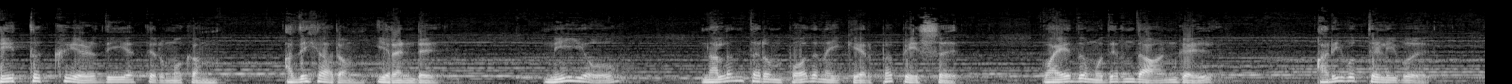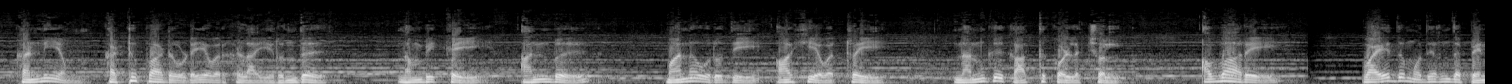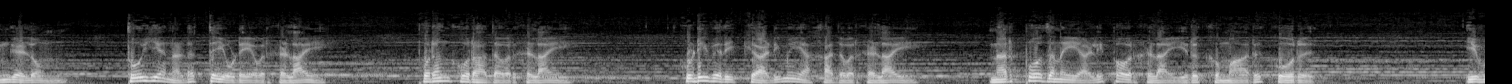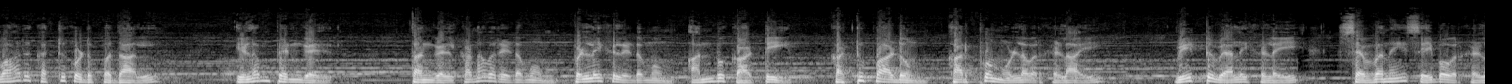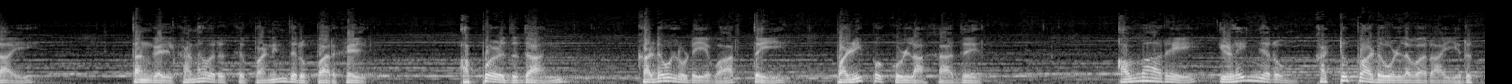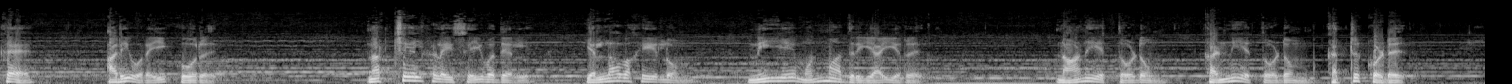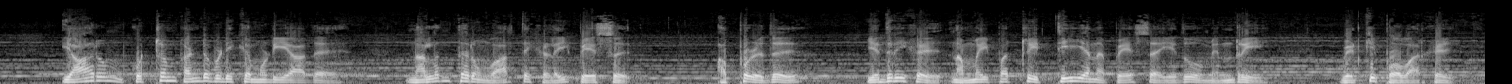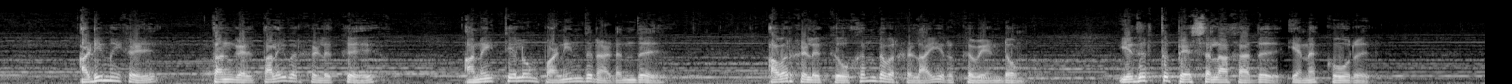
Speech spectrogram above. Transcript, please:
தீத்துக்கு எழுதிய திருமுகம் அதிகாரம் இரண்டு. நீயோ நலன் தரும் போதனைக்கேற்ப பேசு. வயது முதிர்ந்த ஆண்கள் அறிவு தெளிவு கண்ணியம் கட்டுப்பாடு உடையவர்களாயிருந்து நம்பிக்கை அன்பு மன உறுதி ஆகியவற்றை நன்கு காத்துக்கொள்ளச் சொல். அவ்வாறே வயது முதிர்ந்த பெண்களும் தூய நடத்தையுடையவர்களாய் புறங்கூறாதவர்களாய் குடிவெறிக்கு அடிமையாகாதவர்களாய் நற்போதனை அளிப்பவர்களாய் இருக்குமாறு கூறு. இவ்வாறு கற்றுக் கொடுப்பதால் இளம் பெண்கள் தங்கள் கணவரிடமும் பிள்ளைகளிடமும் அன்பு காட்டி கட்டுப்பாடும் கற்பும் உள்ளவர்களாய் வீட்டு வேலைகளை செவ்வனே செய்பவர்களாய் தங்கள் கணவருக்கு பணிந்திருப்பார்கள். அப்பொழுதுதான் கடவுளுடைய வார்த்தை பழிப்புக்குள்ளாகாது. அவ்வாறே இளைஞரும் கட்டுப்பாடு உள்ளவராயிருக்க அறிவுரை கூறு. நற்செயல்களை செய்வதில் எல்லா வகையிலும் நீயே முன்மாதிரியாயிரு. நாணயத்தோடும் கண்ணியத்தோடும் கற்றுக்கொடு. யாரும் குற்றம் கண்டுபிடிக்க முடியாத நலன் தரும் வார்த்தைகளை பேசு. அப்பொழுது எதிரிகள் நம்மை பற்றி தீயென பேச எதுவுமின்றி வெட்கிப் போவார்கள். அடிமைகள் தங்கள் தலைவர்களுக்கு அனைத்திலும் பணிந்து நடந்து அவர்களுக்கு உகந்தவர்களாய் இருக்க வேண்டும். எதிர்த்து பேசலாகாது என கூறு.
